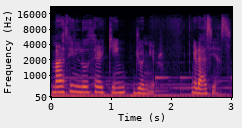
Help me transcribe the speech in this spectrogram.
Martin Luther King Jr. Gracias.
